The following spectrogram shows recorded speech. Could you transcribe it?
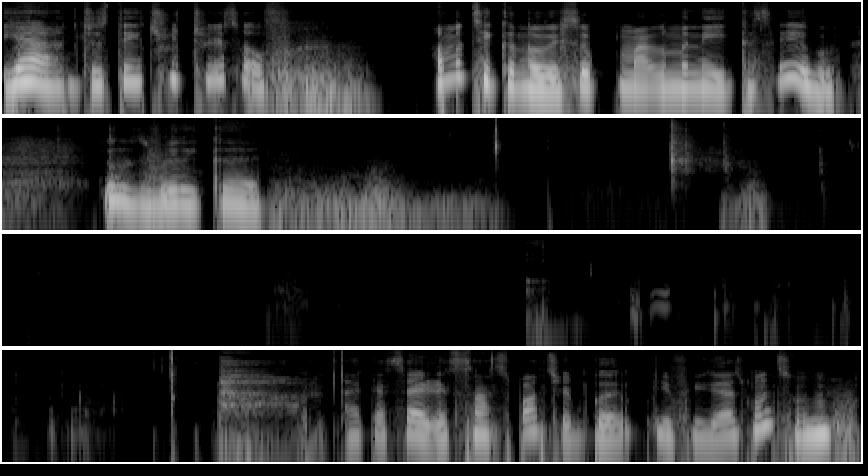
yeah just stay true to yourself. I'm gonna take another sip of my lemonade because it, it was really good like i said it's not sponsored but if you guys want some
